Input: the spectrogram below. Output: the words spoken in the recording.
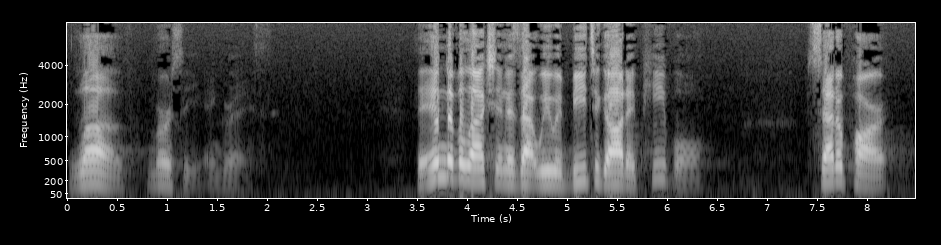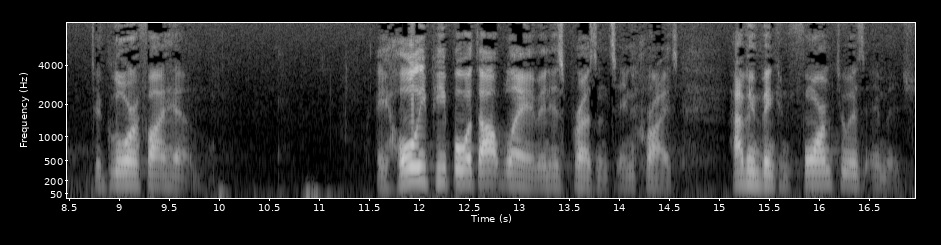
love, mercy, and grace. The end of election is that we would be to God a people set apart to glorify Him. A holy people without blame in His presence in Christ, having been conformed to His image.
